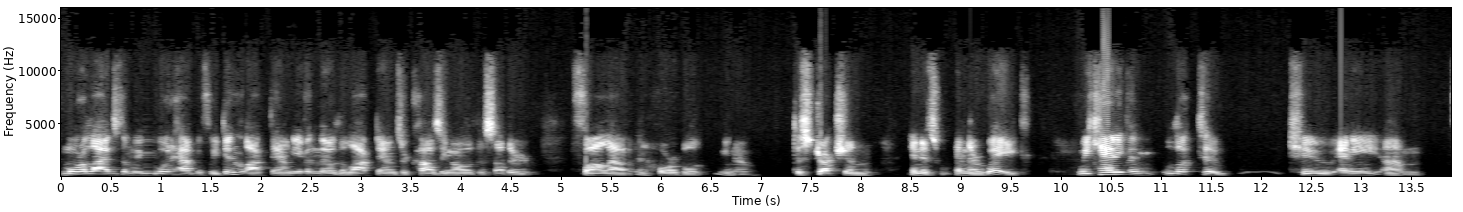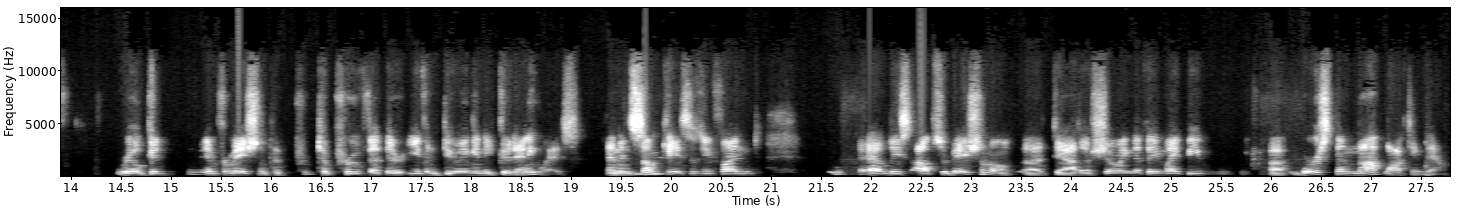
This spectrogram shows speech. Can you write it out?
more lives than we would have if we didn't lock down, even though the lockdowns are causing all of this other fallout and horrible, you know, destruction in its in their wake. We can't even look to to any um, real good information to to prove that they're even doing any good, anyways. And in some cases, you find at least observational uh, data showing that they might be uh, worse than not locking down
